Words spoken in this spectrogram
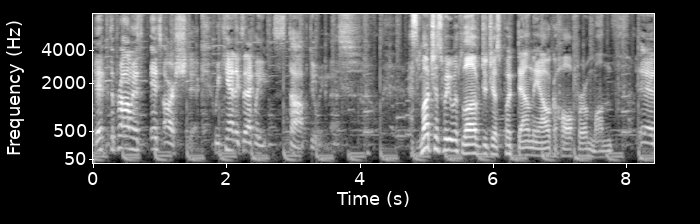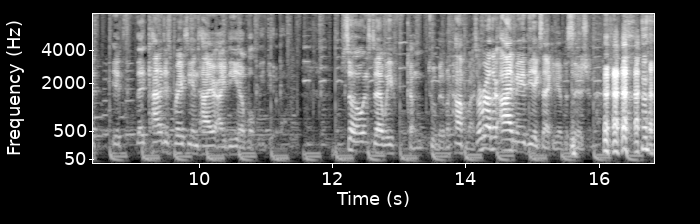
It, the problem is, it's our shtick. We can't exactly stop doing this. As much as we would love to just put down the alcohol for a month. it it it kind of just breaks the entire idea of what we do. So instead, we've come to a bit of a compromise, or rather, I made the executive decision.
